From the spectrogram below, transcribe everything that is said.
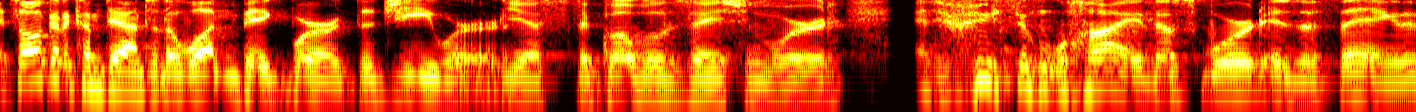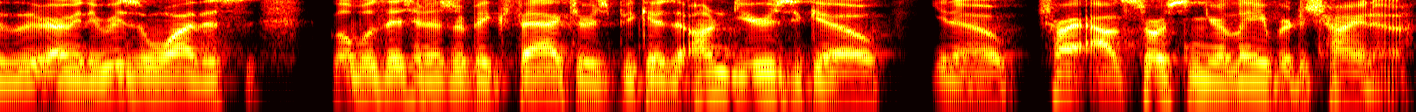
it's all going to come down to the one big word, the G word. Yes, the globalization word, and the reason why this word is a thing. I mean, the reason why this globalization is a big factor is because 100 years ago, you know, try outsourcing your labor to China.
